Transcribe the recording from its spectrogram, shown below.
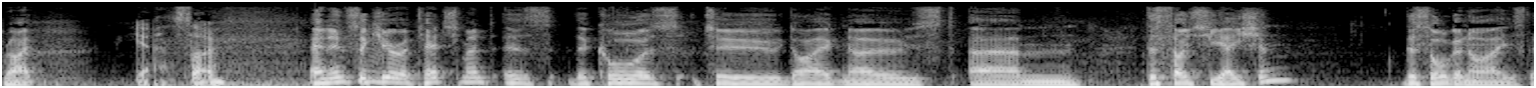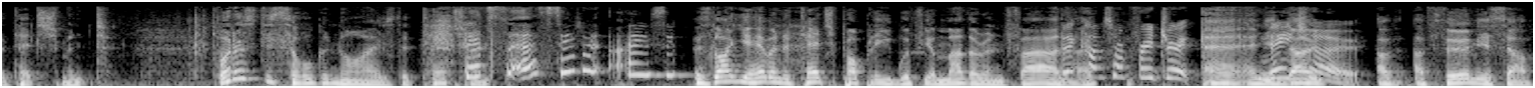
Right. Yeah, so And insecure attachment is the cause to diagnosed um, dissociation, disorganized attachment. What is disorganized attachment? that's I said. I said it's like you haven't attached properly with your mother and father. that comes from Frederick and, and you Nietzsche. don't affirm yourself.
